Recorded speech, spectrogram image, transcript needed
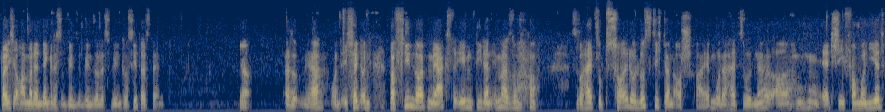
weil ich auch einmal dann denke, das, wen, wen soll das, wen interessiert das denn? Ja. Also ja, und ich hätte, und bei vielen Leuten merkst du eben, die dann immer so, so halt so pseudo-lustig dann auch schreiben oder halt so ne, uh, edgy formuliert,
